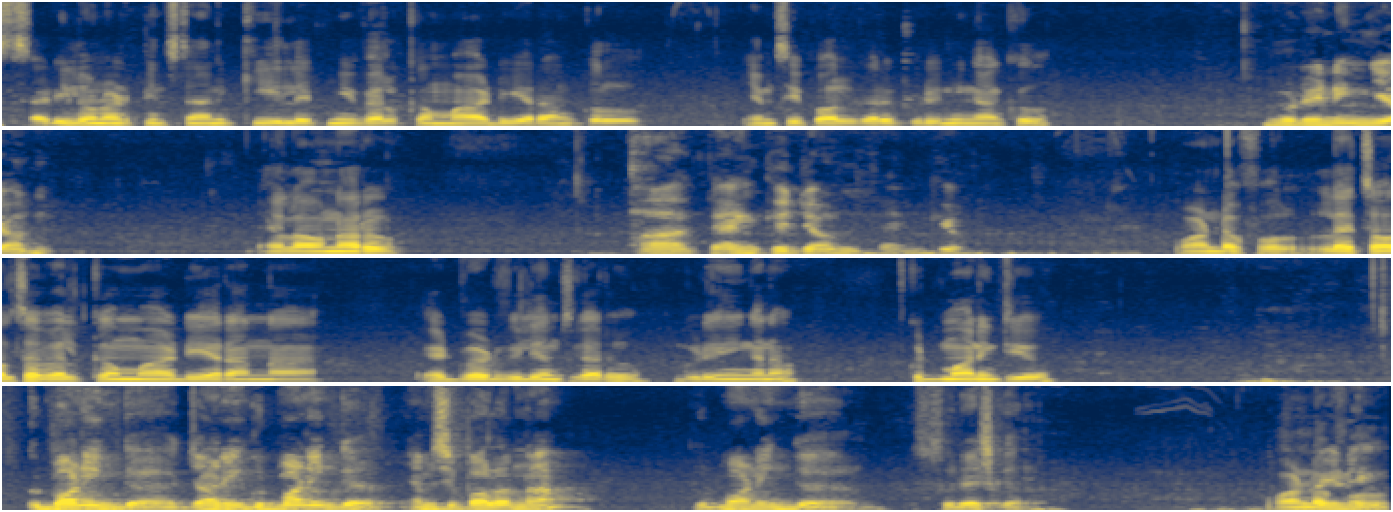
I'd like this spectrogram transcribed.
స్టడీలో నడిపించడానికి let me welcome a dear uncle MC Paul garu. Good evening uncle good evening John ఎలా ఉన్నారు? Thank you John thank you wonderful let's also welcome dear అన్న Edward Williams garu. Good evening అన్న good morning to you good morning Johnny good morning MC Paul అన్న good morning Suresh garu. Wonderful.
